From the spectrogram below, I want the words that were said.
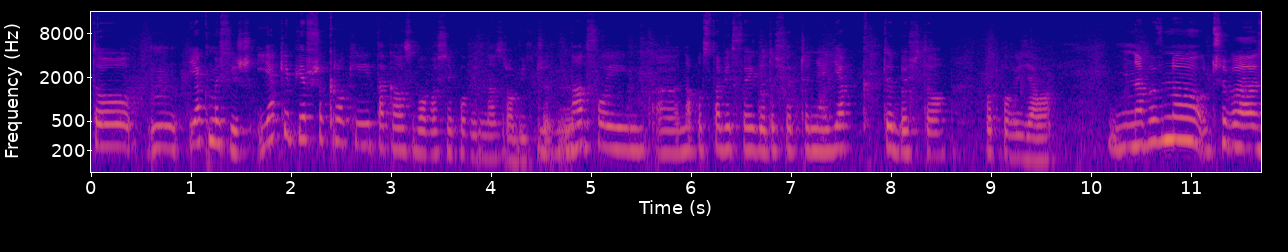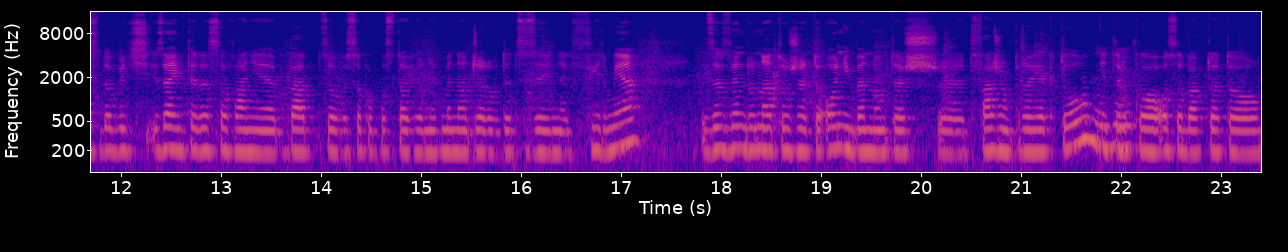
to jak myślisz, jakie pierwsze kroki taka osoba właśnie powinna zrobić? Czy Mhm. na twoim, na podstawie Twojego doświadczenia, jak Ty byś to podpowiedziała? Na pewno trzeba zdobyć zainteresowanie bardzo wysoko postawionych menadżerów decyzyjnych w firmie, ze względu na to, że to oni będą też e, twarzą projektu, nie Mhm. tylko osoba, która to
